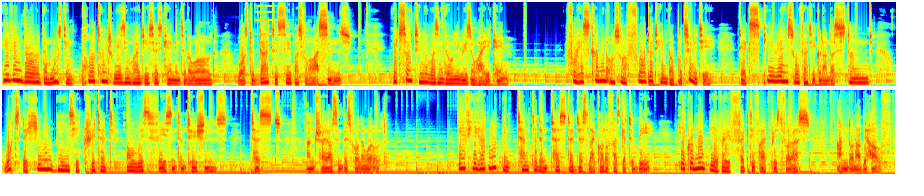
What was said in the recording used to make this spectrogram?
Even though the most important reason why Jesus came into the world was to die to save us from our sins, it certainly wasn't the only reason why he came. For his coming also afforded him the opportunity to experience so that he could understand what the human beings he created always face in temptations, tests, and trials in this fallen world. If he had not been tempted and tested just like all of us get to be, he could not be a very effective high priest for us and on our behalf,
